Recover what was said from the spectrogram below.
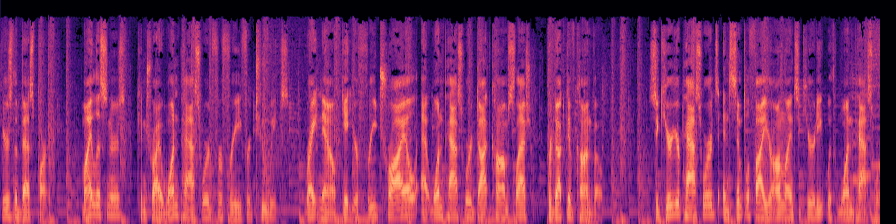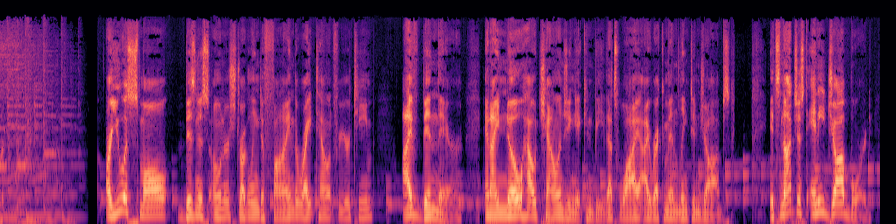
Here's the best part my listeners can try 1Password for free for two weeks. Right now, get your free trial at onepassword.com slash productive convo. Secure your passwords and simplify your online security with 1Password. Are you a small business owner struggling to find the right talent for your team? I've been there, and I know how challenging it can be. That's why I recommend LinkedIn Jobs. It's not just any job board.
